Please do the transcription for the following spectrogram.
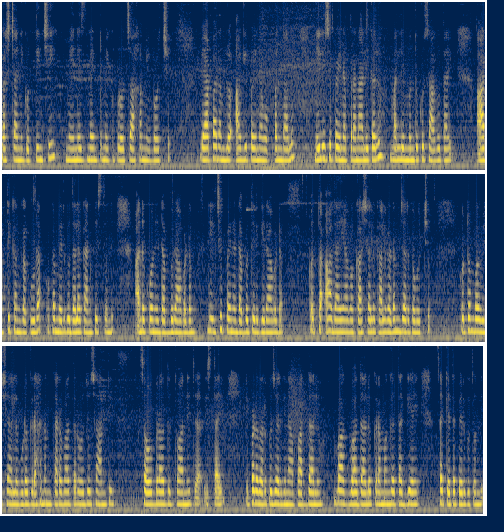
కష్టాన్ని గుర్తించి మేనేజ్మెంట్ మీకు ప్రోత్సాహం ఇవ్వచ్చు. వ్యాపారంలో ఆగిపోయిన ఒప్పందాలు నిలిచిపోయిన ప్రణాళికలు మళ్ళీ ముందుకు సాగుతాయి. ఆర్థికంగా కూడా ఒక మెరుగుదల కనిపిస్తుంది. అనుకోని డబ్బు రావడం నిలిచిపోయిన డబ్బు తిరిగి రావడం కొత్త ఆదాయ అవకాశాలు కలగడం జరగవచ్చు. కుటుంబ విషయాల్లో కూడా గ్రహణం తర్వాత రోజు శాంతి సౌభ్రాతృత్వాన్ని ఇస్తాయి. ఇప్పటి వరకు జరిగిన అపార్థాలు వాగ్వాదాలు క్రమంగా తగ్గాయి సఖ్యత పెరుగుతుంది.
